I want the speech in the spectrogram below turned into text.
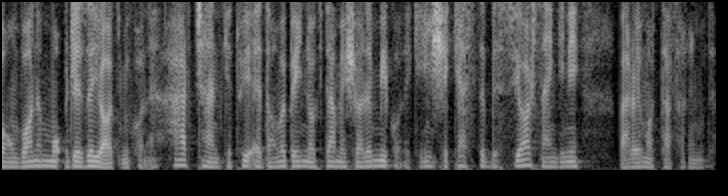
با عنوان معجزه یاد می‌کنه. هر چند که توی ادامه به این نکته اشاره می‌کنه که این شکست بسیار سنگینی برای متفقین بوده.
